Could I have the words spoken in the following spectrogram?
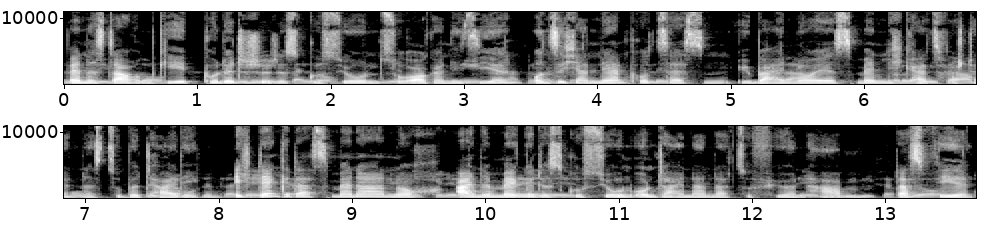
wenn es darum geht, politische Diskussionen zu organisieren und sich an Lernprozessen über ein neues Männlichkeitsverständnis zu beteiligen. Ich denke, dass Männer noch eine Menge Diskussionen untereinander zu führen haben. Das fehlt.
